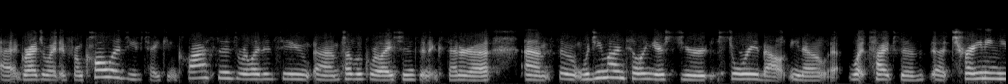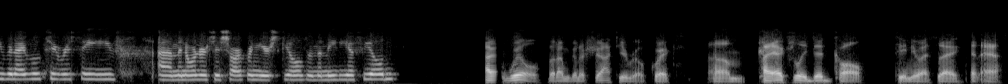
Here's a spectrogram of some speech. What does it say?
uh, graduated from college, you've taken classes related to um, public relations and et cetera. Um, so would you mind telling us your story about, you know, what types of uh, training you've been able to receive um, in order to sharpen your skills in the media field? I will, but I'm going to shock you real quick. Um, I actually did call Teen USA and ask.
